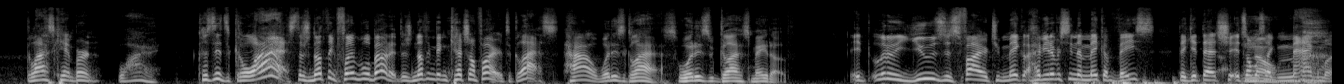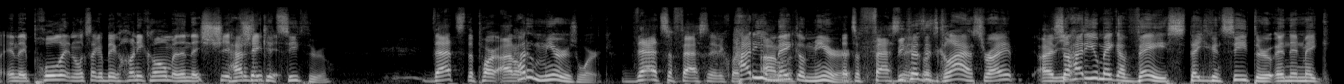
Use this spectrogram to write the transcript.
glass can't burn. Why? Because it's glass. There's nothing flammable about it. There's nothing that can catch on fire. It's glass. How? What is glass? What is glass made of? It literally uses fire to make. Have you ever seen them make a vase? They get that shit. It's almost No. like magma, and they pull it, and it looks like a big honeycomb, and then they shit, How does shape it get see through? That's the part I don't. How do mirrors work? that's a fascinating question. How do you don't make know. a mirror? That's a fascinating because it's glass, right? Uh, so yes. how do you make a vase that you can see through and then make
